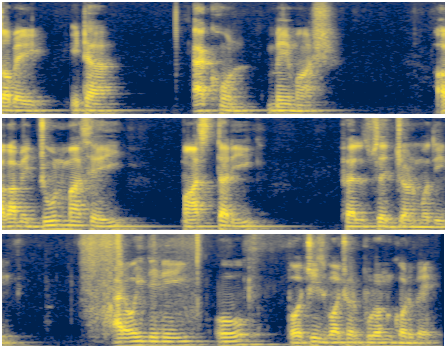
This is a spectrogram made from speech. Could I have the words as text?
তবে এটা এখন মে মাস। আগামী জুন মাসেই পাঁচ তারিখ ফেলপসের জন্মদিন। আর ওই দিনেই ও পঁচিশ বছর পূরণ করবে।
